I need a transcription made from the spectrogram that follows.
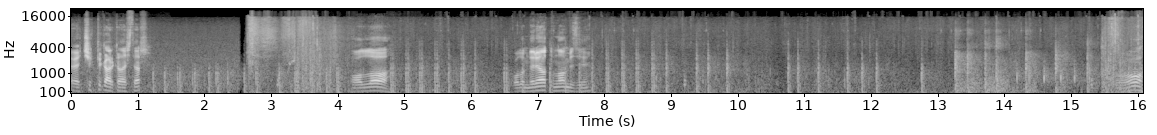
Evet çıktık arkadaşlar. Allah. Oğlum nereye attın lan bizi? Oo.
